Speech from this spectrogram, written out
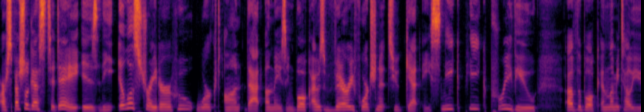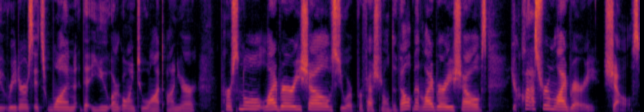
Our special guest today is the illustrator who worked on that amazing book. I was very fortunate to get a sneak peek preview of the book. And let me tell you, readers, it's one that you are going to want on your personal library shelves, your professional development library shelves, your classroom library shelves.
